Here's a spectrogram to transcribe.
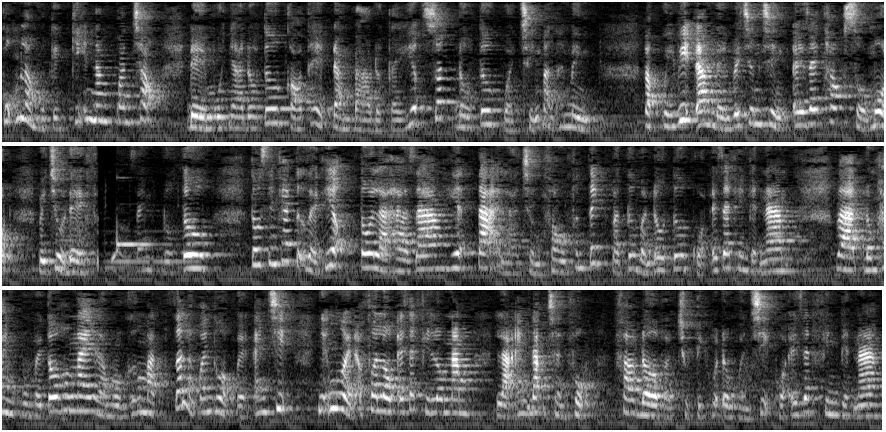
cũng là một cái kỹ năng quan trọng để một nhà đầu tư có thể đảm bảo được cái hiệu suất đầu tư của chính bản thân mình. Và quý vị đang đến với chương trình AZ Talk số 1 với chủ đề phân bổ danh mục đầu tư. Tôi xin phép tự giới thiệu, tôi là Hà Giang, hiện tại là trưởng phòng phân tích và tư vấn đầu tư của EZFIN Việt Nam. Và đồng hành cùng với tôi hôm nay là một gương mặt rất là quen thuộc với anh chị, những người đã follow EZFIN lâu năm là anh Đặng Trần Phục, founder và chủ tịch hội đồng quản trị của EZFIN Việt Nam.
